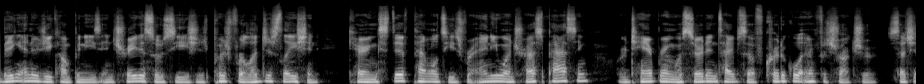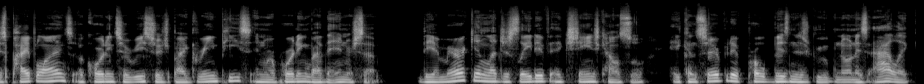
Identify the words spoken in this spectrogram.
big energy companies and trade associations pushed for legislation carrying stiff penalties for anyone trespassing or tampering with certain types of critical infrastructure, such as pipelines, according to research by Greenpeace and reporting by The Intercept. The American Legislative Exchange Council, a conservative pro business group known as ALEC,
